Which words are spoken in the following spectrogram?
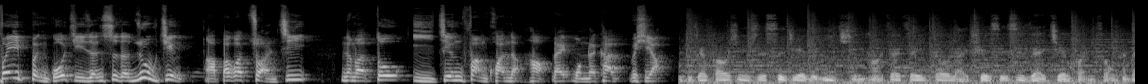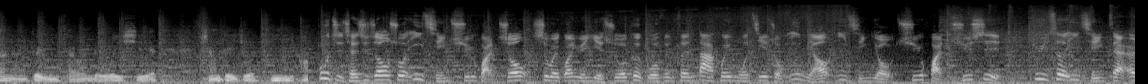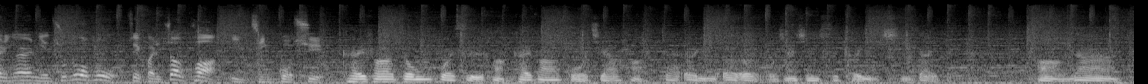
非本国籍人士的入境啊，包括转机。那么都已经放宽了，好，来我们来看维西亚。比较高兴是世界的疫情哈，在这一周来确实是在减缓中，那当然对于台湾的威胁相对就低哈。不止陈世忠说疫情趋缓中，世卫官员也说各国纷纷大规模接种疫苗，疫情有趋缓趋势，预测疫情在二零二二年初落幕，最快的状况已经过去。开发中或是哈开发国家哈，在二零二二，我相信是可以期待的。哦，那。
